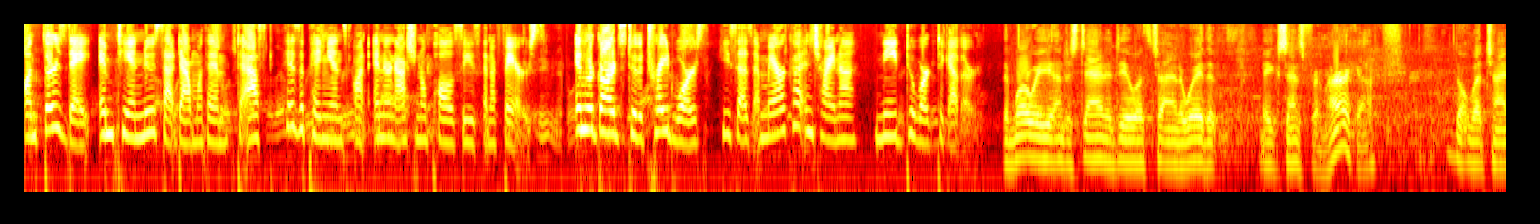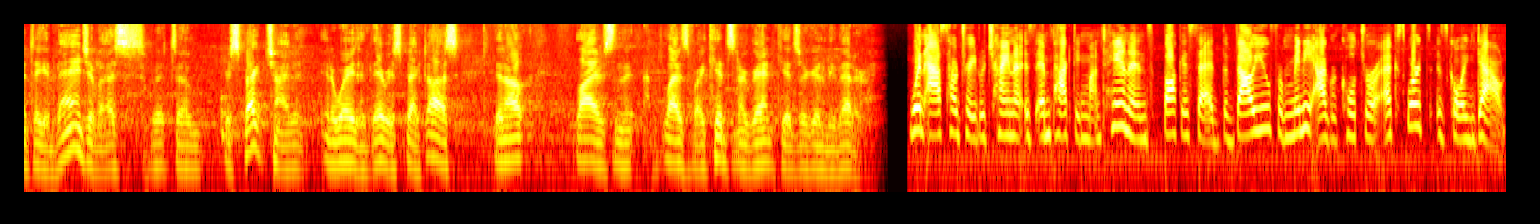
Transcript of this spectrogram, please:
On Thursday, MTN News sat down with him to ask his opinions on international policies and affairs. In regards to the trade wars, he says America and China need to work together. The more we understand and deal with China in a way that makes sense for America, don't let China take advantage of us, but um, respect China in a way that they respect us, then our lives and the lives of our kids and our grandkids are going to be better. When asked how trade with China is impacting Montanans, Baucus said the value for many agricultural exports is going down,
